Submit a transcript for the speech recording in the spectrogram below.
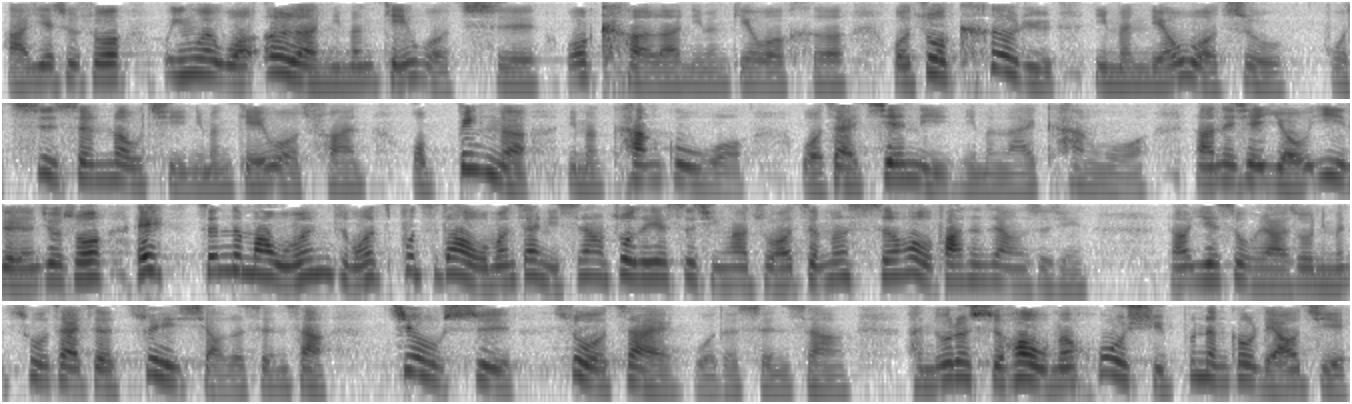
啊，耶稣说：因为我饿了，你们给我吃；我渴了，你们给我喝；我做客旅，你们留我住；我赤身露体，你们给我穿；我病了，你们看顾我。”我在监里，你们来看我。然后那些有意的人就说：“哎，真的吗？我们怎么不知道我们在你身上做这些事情啊？主要什么时候发生这样的事情？”然后耶稣回答说：“你们坐在这最小的身上。”就是坐在我的身上。很多的时候，我们或许不能够了解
